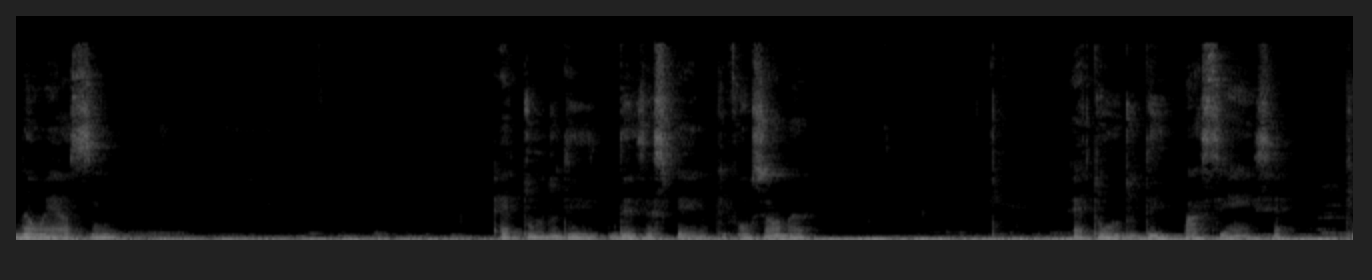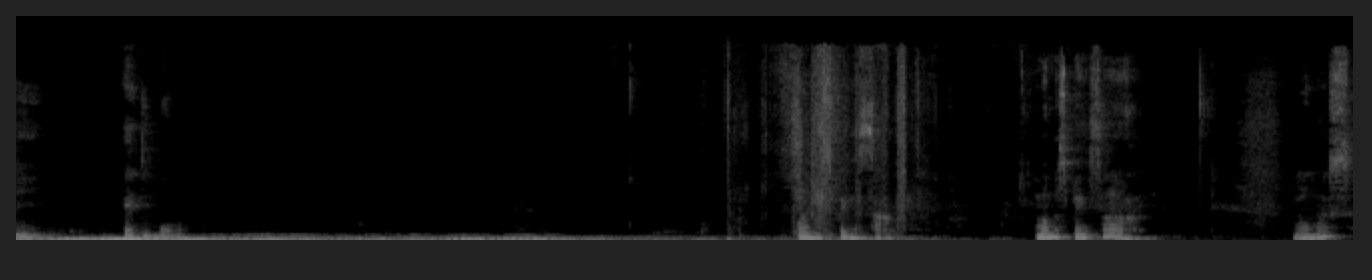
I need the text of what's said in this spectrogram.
Não é assim? É tudo de desespero que funciona. É tudo de paciência que é de bom. Vamos pensar. Vamos pensar. Vamos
